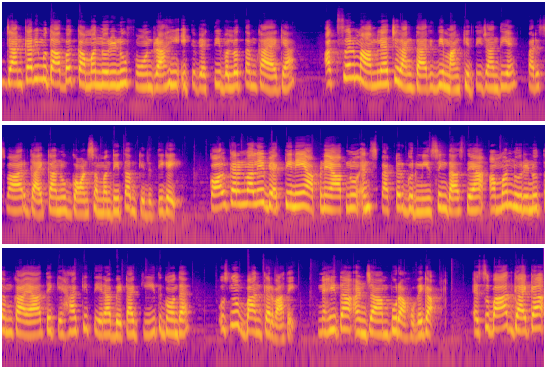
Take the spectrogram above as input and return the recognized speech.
ਜਾਣਕਾਰੀ ਮੁਤਾਬਕ ਅਮਨ ਨੂਰੀ ਨੂੰ ਫੋਨ ਰਾਹੀਂ ਇੱਕ ਵਿਅਕਤੀ ਵੱਲੋਂ ਧਮਕਾਇਆ ਗਿਆ। ਅਕਸਰ ਮਾਮਲਿਆਂ 'ਚ ਰੰਗਦਾਰੀ ਦੀ ਮੰਗ ਕੀਤੀ ਜਾਂਦੀ ਹੈ ਪਰ ਇਸ ਵਾਰ ਗਾਇਕਾ ਨੂੰ ਗਾਉਣ ਸੰਬੰਧੀ ਧਮਕੀ ਦਿੱਤੀ ਗਈ। ਕਾਲ ਕਰਨ ਵਾਲੇ ਵਿਅਕਤੀ ਨੇ ਆਪਣੇ ਆਪ ਨੂੰ ਇੰਸਪੈਕਟਰ ਗੁਰਮੀਤ ਸਿੰਘ ਦੱਸਦਿਆਂ ਅਮਨ ਨੂਰੀ ਨੂੰ ਧਮਕਾਇਆ ਤੇ ਕਿਹਾ ਕਿ ਤੇਰਾ ਬੇਟਾ ਗੀਤ ਗਾਉਂਦਾ ਹੈ, ਉਸ ਨੂੰ ਬੰਦ ਕਰਵਾ ਦੇ ਨਹੀਂ ਤਾਂ ਅੰਜਾਮ ਬੁਰਾ ਹੋਵੇਗਾ। ਇਸ ਤੋਂ ਬਾਅਦ ਗਾਇਕਾ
